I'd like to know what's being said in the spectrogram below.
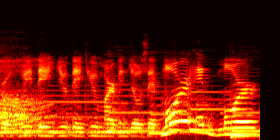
bro. Uy, thank you, thank you, Marvin Joseph. More and more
